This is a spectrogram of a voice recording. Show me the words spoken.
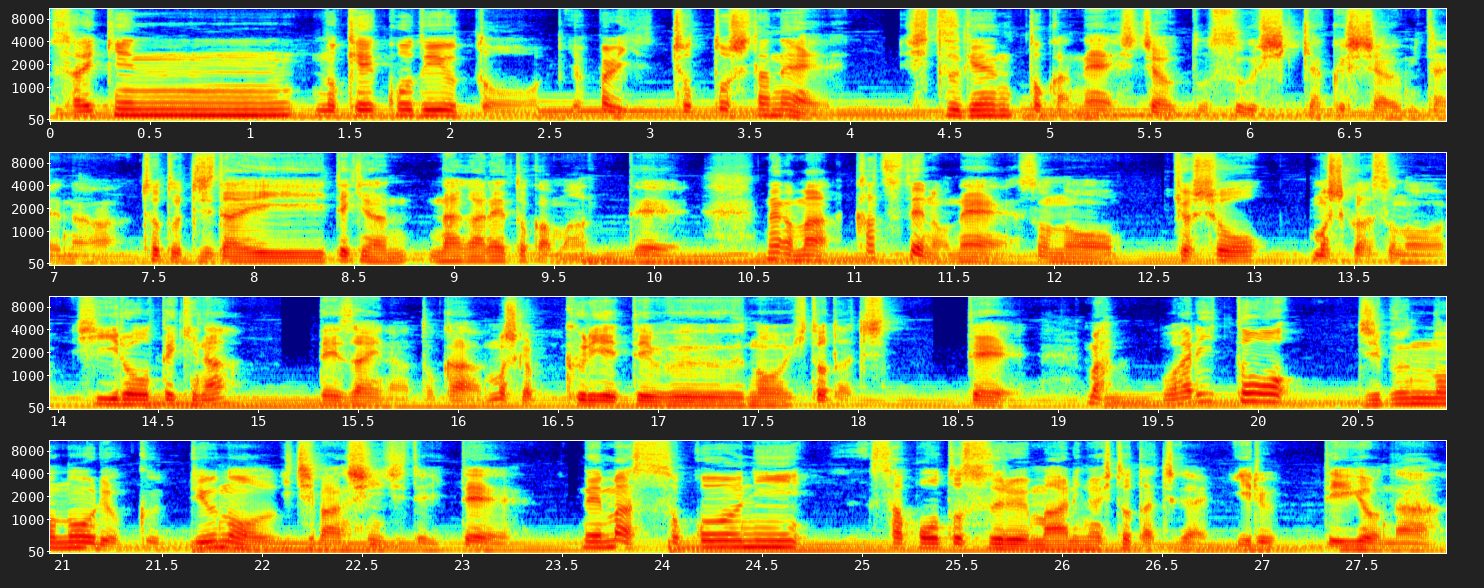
最近の傾向で言うと、やっぱりちょっとしたね、出現とかね、しちゃうとすぐ失脚しちゃうみたいな、ちょっと時代的な流れとかもあって、なんかまあ、かつてのね、その巨匠、もしくはそのヒーロー的なデザイナーとか、もしくはクリエイティブの人たちって、まあ、割と自分の能力っていうのを一番信じていて、で、まあそこにサポートする周りの人たちがいるっていうような、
